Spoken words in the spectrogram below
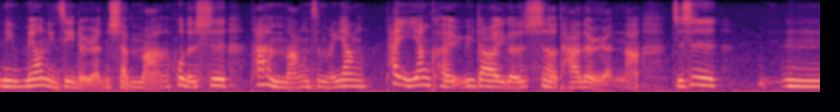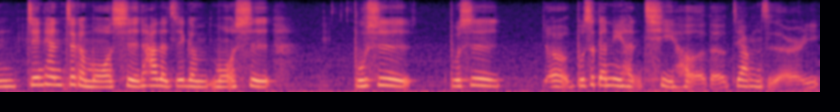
你没有你自己的人生吗？或者是他很忙怎么样，他一样可以遇到一个适合他的人啊。只是，嗯，今天这个模式，他的这个模式。不是，不是，呃，不是跟你很契合的这样子而已，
